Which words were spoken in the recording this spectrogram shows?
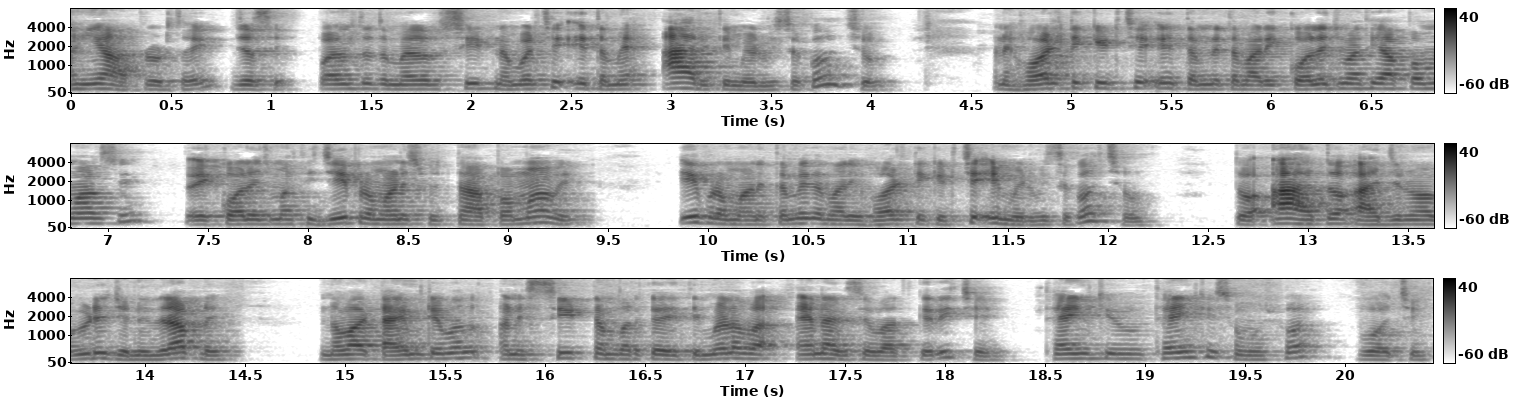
અહીંયા અપલોડ થઈ જશે. પરંતુ તમારો સીટ નંબર છે એ તમે આ રીતે મેળવી શકો છો. અને હોલ ટિકિટ છે એ તમને તમારી કોલેજમાંથી આપવામાં આવશે. તો એ કોલેજમાંથી જે પ્રમાણે સૂચના આપવામાં આવે, એ પ્રમાણે તમે તમારી હોલ ટિકિટ છે એ મેળવી શકો છો. તો આ હતો આજનો આ વીડિયો જેની અંદર આપણે નવા ટાઈમ ટેબલ અને સીટ નંબર કઈ રીતે મેળવવા એના વિશે વાત કરી છે. Thank you thank you so much for watching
